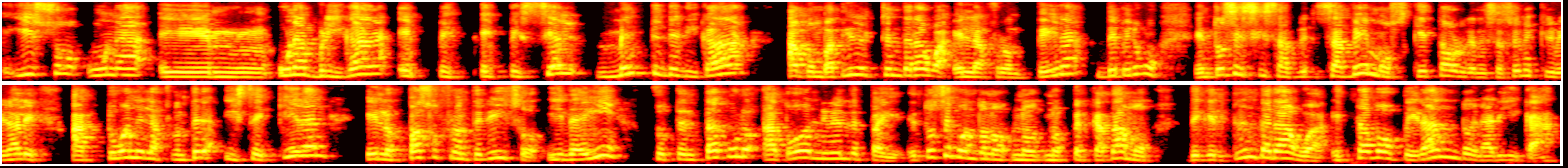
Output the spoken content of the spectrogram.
hizo una, em, una brigada especialmente dedicada a combatir el tren de Aragua en la frontera de Perú. Entonces, si sabemos que estas organizaciones criminales actúan en la frontera y se quedan en los pasos fronterizos y de ahí sus tentáculos a todo el nivel del país. Entonces, cuando nos percatamos de que el tren de Aragua estaba operando en Arica,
